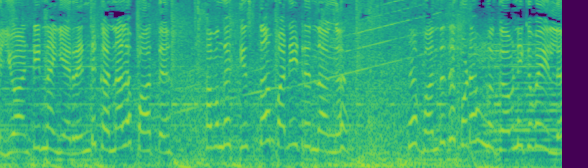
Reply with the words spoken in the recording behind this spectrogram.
ஐயோ ஆண்டி நான் என் ரெண்டு கண்ணால பார்த்தேன். அவங்க கிஸ் தான் பண்ணிட்டு இருந்தாங்க. நான் வந்ததை கூட அவங்க கவனிக்கவே இல்ல.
